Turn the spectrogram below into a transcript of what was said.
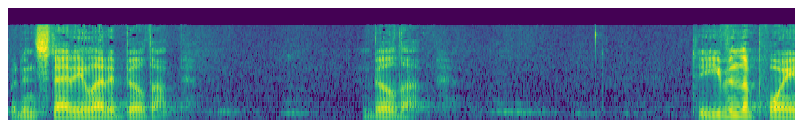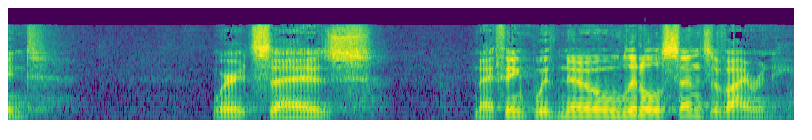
But instead, he let it build up build up to even the point where it says, and I think with no little sense of irony,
